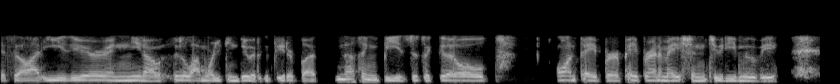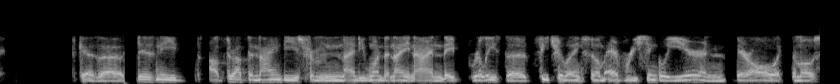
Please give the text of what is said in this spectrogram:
It's a lot easier and you know there's a lot more you can do with a computer but nothing beats just a good old on paper paper animation 2d movie. Because uh, disney uh, throughout the 90s from 91 to 99 they released a feature length film every single year and they're all like the most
